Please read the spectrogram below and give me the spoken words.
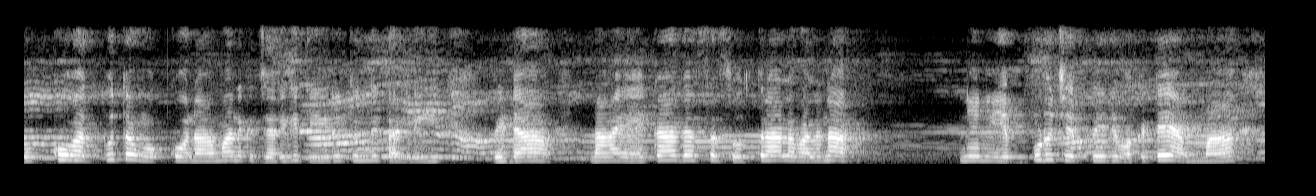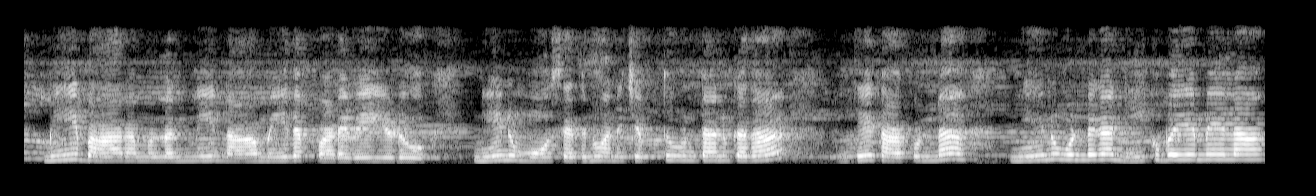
ఒక్కో అద్భుతం ఒక్కో నామానికి జరిగి తీరుతుంది తల్లి. బిడ్డ నా ఏకాదశ సూత్రాల వలన నేను ఎప్పుడు చెప్పేది ఒకటే అమ్మా. మీ భారములన్నీ నా మీద పడవేయుడు. నేను మోసెదను అని చెప్తూ ఉంటాను కదా. అంతేకాకుండా నేను ఉండగా నీకు భయమేలా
